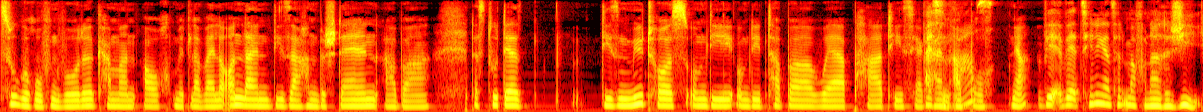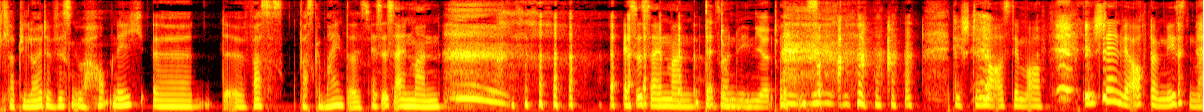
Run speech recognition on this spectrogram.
zugerufen wurde, kann man auch mittlerweile online die Sachen bestellen. Aber das tut der diesem Mythos um die um die Tupperware-Partys ja Weißt keinen? Abbruch. Ja. Wir, wir erzählen die ganze Zeit immer von der Regie. Ich glaube, die Leute wissen überhaupt nicht, äh, was, was gemeint ist. Es ist ein Mann. Es ist ein Mann. Sollen wir- Die Stimme aus dem Off. Den stellen wir auch beim nächsten Mal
